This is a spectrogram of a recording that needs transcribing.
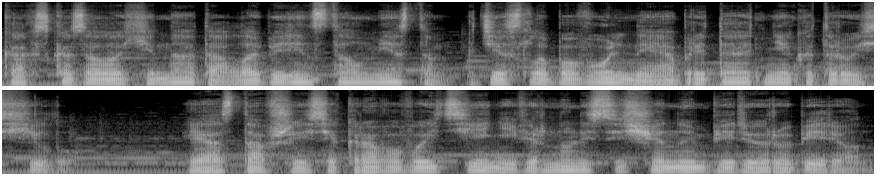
Как сказала Хината, лабиринт стал местом, где слабовольные обретают некоторую силу. И оставшиеся кровавые тени вернулись в Священную Империю Руберен.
